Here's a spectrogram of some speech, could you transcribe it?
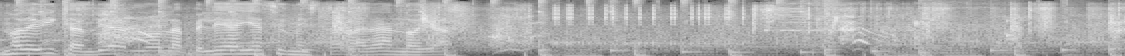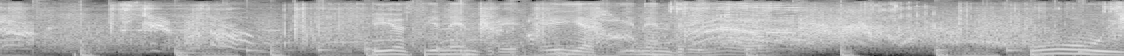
No debí cambiarlo, la pelea ya se me estaba dando ya. Ellos tienen ellas tienen drenado. Uy.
